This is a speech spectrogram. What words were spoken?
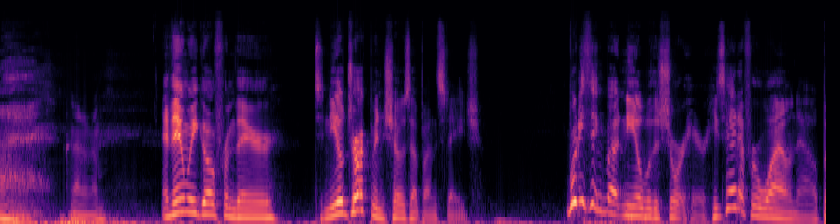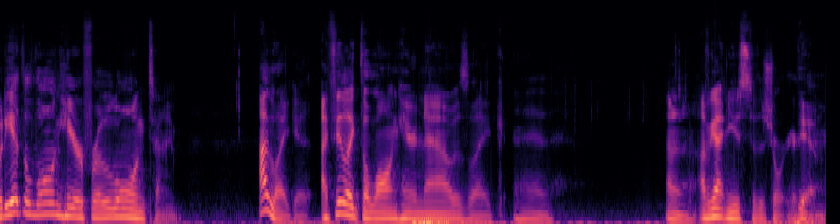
I don't know. And then we go from there to Neil Druckmann shows up on stage. What do you think about Neil with the short hair? He's had it for a while now, but he had the long hair for a long time. I like it. I feel like the long hair now is like, eh, I don't know. I've gotten used to the short hair. Yeah. now.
